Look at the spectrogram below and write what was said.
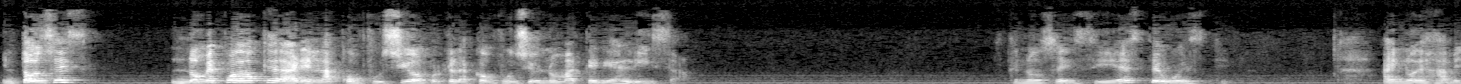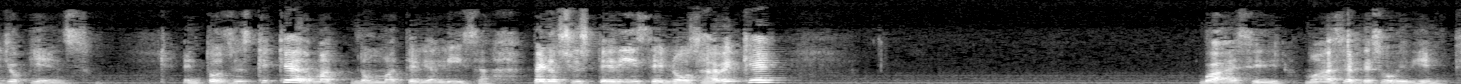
Entonces, no me puedo quedar en la confusión porque la confusión no materializa que no sé si este o este. Ay, no, déjame, yo pienso. Entonces, ¿qué queda? No materializa. Pero si usted dice, no, ¿sabe qué? Voy a decidir, voy a ser desobediente.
